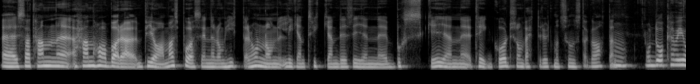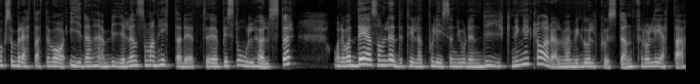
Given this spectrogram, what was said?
Eh, så att han, han har bara pyjamas på sig när de hittar honom liggande tryckandes i en buske i en trädgård som vetter ut mot Sundstagatan. Mm. Och då kan vi också berätta att det var i den här bilen som man hittade ett pistolhölster och det var det som ledde till att polisen gjorde en dykning i Klarälven vid Guldkusten för att leta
